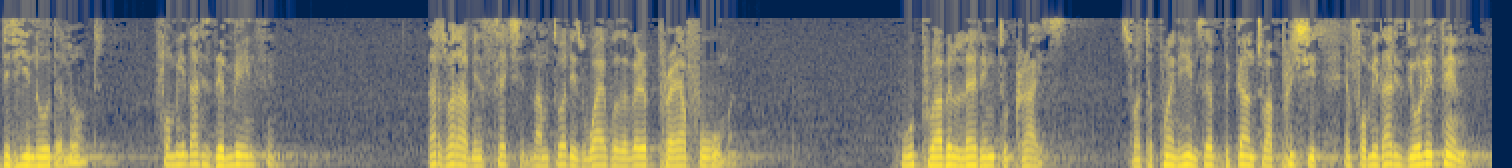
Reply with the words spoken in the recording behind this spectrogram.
did he know the Lord? For me, that is the main thing. That is what I've been searching. I'm told his wife was a very prayerful woman who probably led him to Christ. So at a point, he himself began to appreciate. And for me, that is the only thing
